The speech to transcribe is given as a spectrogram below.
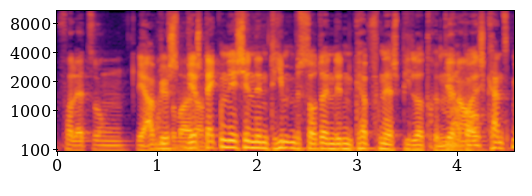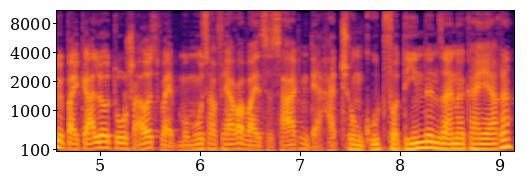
Verletzungen. Ja, wir, so wir, stecken nicht in den Teams oder in den Köpfen der Spieler drin. Genau. Aber ich kann es mir bei Gallo durchaus, weil man muss auf fairerweise sagen, der hat schon gut verdient in seiner Karriere.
